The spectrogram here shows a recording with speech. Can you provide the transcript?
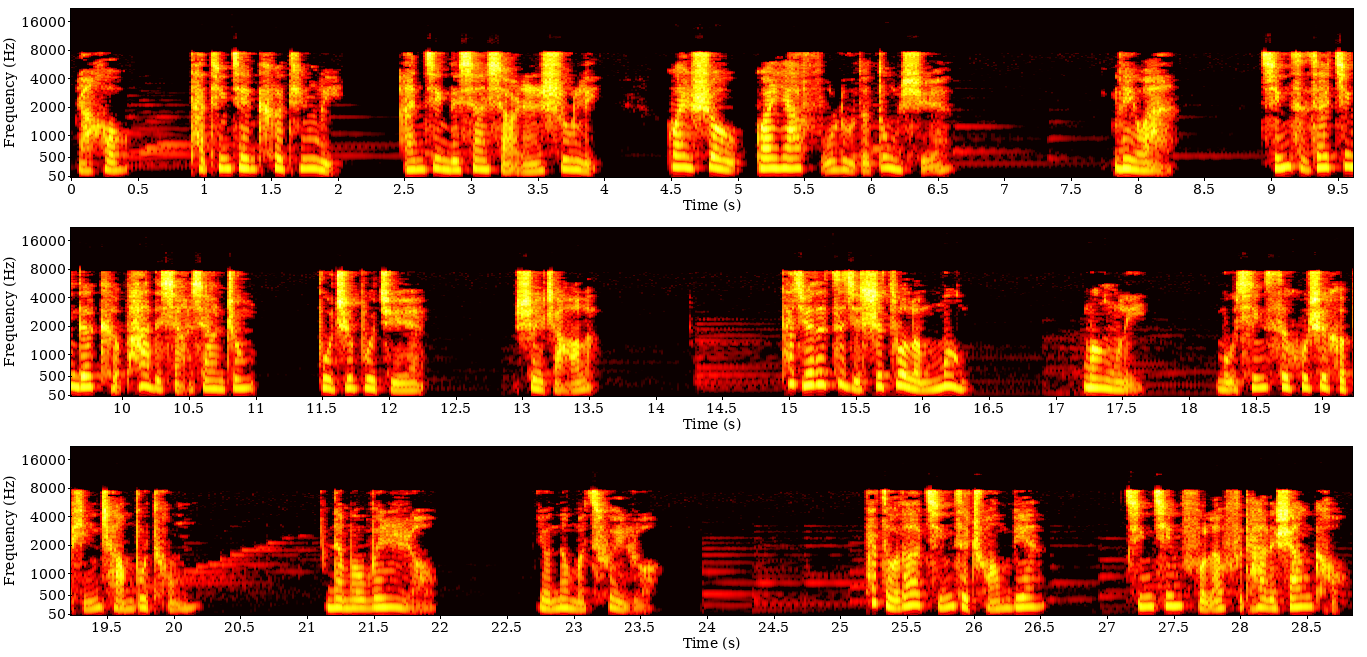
然后，他听见客厅里安静的像小人书里怪兽关押俘虏的洞穴。那晚。晴子在静得可怕的想象中，不知不觉睡着了。他觉得自己是做了梦，梦里母亲似乎是和平常不同，那么温柔，又那么脆弱。他走到晴子床边，轻轻抚了抚她的伤口，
